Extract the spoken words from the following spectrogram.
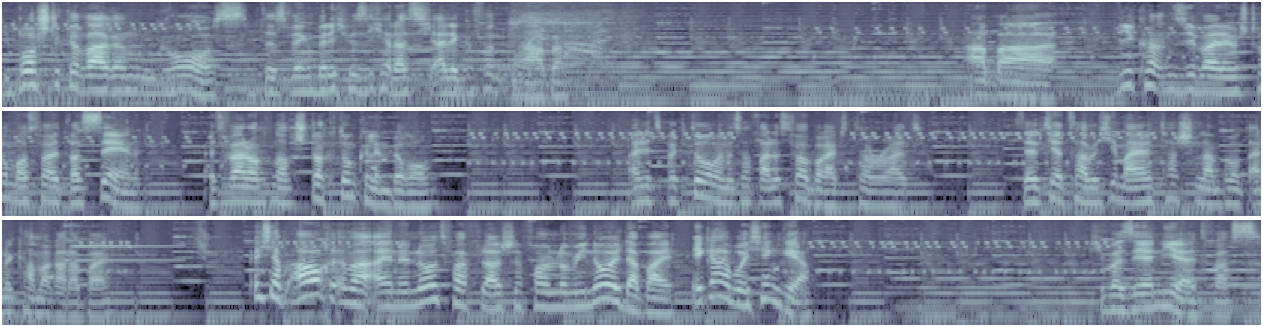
Die Bruchstücke waren groß, deswegen bin ich mir sicher, dass ich alle gefunden habe. Aber wie konnten sie bei dem Stromausfall etwas sehen? Es war doch noch stockdunkel im Büro. Eine Inspektorin ist auf alles vorbereitet, alright. Selbst jetzt habe ich immer eine Taschenlampe und eine Kamera dabei. Ich habe auch immer eine Notfallflasche von Luminol dabei, egal wo ich hingehe. Ich übersehe nie etwas.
